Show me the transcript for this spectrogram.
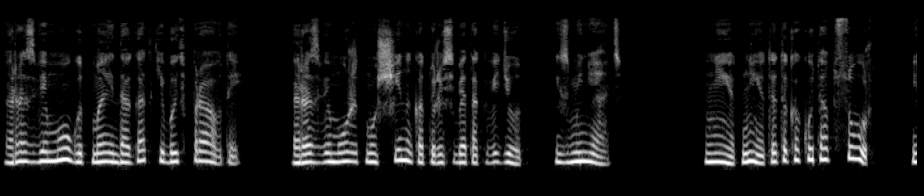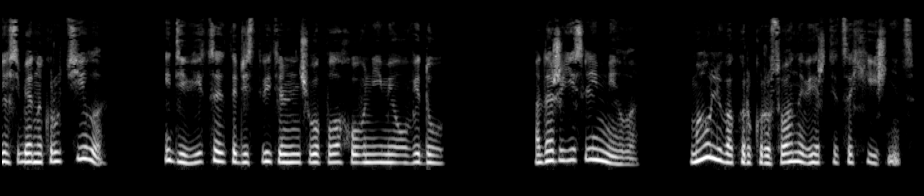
Разве могут мои догадки быть правдой? Разве может мужчина, который себя так ведет, изменять? Нет, нет, это какой-то абсурд. Я себя накрутила. И девица это действительно ничего плохого не имела в виду. А даже если имела, мало ли вокруг Руслана вертится хищниц.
